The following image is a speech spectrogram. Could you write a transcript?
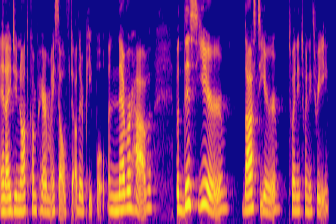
and I do not compare myself to other people and never have. But this year, last year, 2023,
